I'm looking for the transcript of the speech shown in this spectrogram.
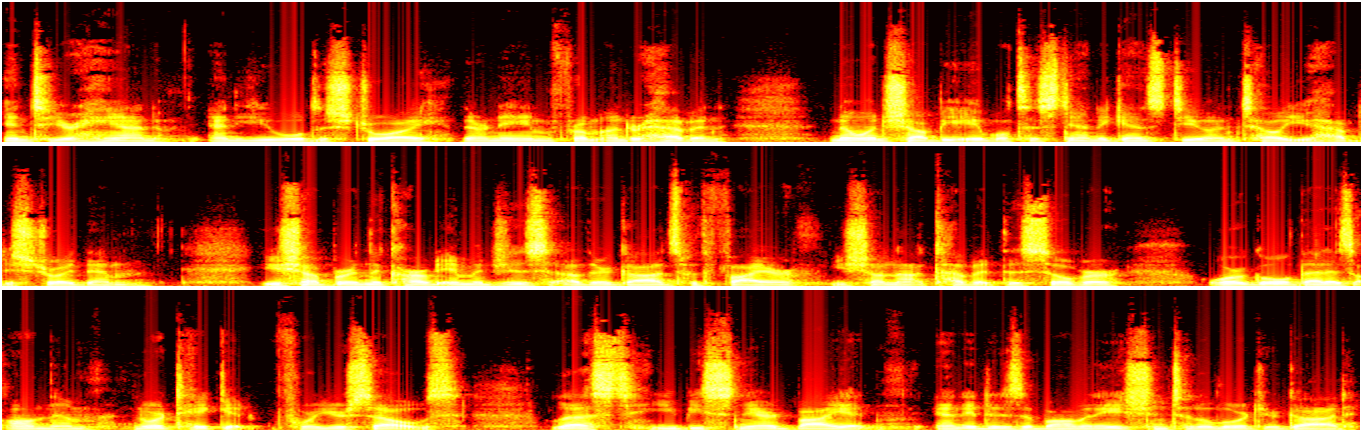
into your hand, and you will destroy their name from under heaven. No one shall be able to stand against you until you have destroyed them. You shall burn the carved images of their gods with fire. You shall not covet the silver or gold that is on them, nor take it for yourselves, lest you be snared by it, and it is abomination to the Lord your God.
